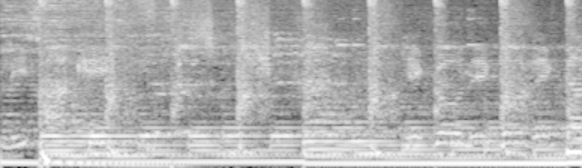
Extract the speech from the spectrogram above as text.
I came You go, they go, they go.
